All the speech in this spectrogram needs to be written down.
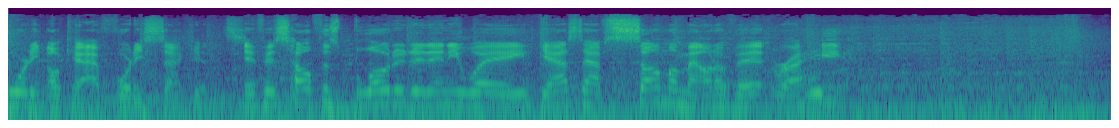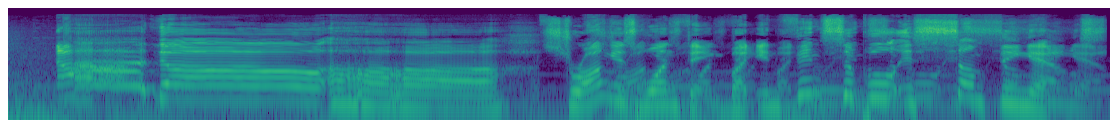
40, okay, I have 40 seconds. If his health is bloated in any way, he has to have some amount of it, right? Ah, no! Ah. Strong is one thing, but invincible is something else.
